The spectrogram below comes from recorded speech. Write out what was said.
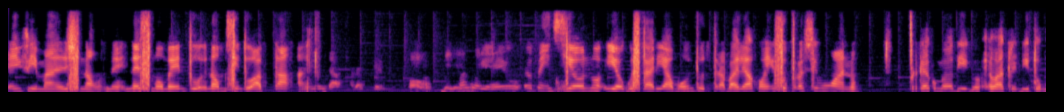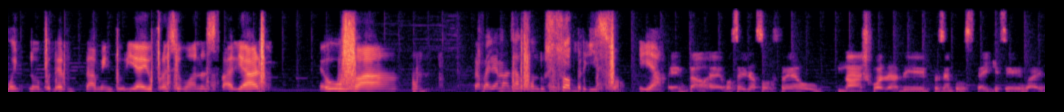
Enfim, mas não, nesse momento não me sinto apta ainda para ser beleza. Mas olha, eu, eu tenciono e eu gostaria muito de trabalhar com isso no próximo ano. Porque, como eu digo, eu acredito muito no poder da mentoria e o próximo ano, se calhar, eu vá trabalhar mais a fundo sobre isso. Yeah. Então, é, você já sofreu na escolha de, por exemplo, o stake se vai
